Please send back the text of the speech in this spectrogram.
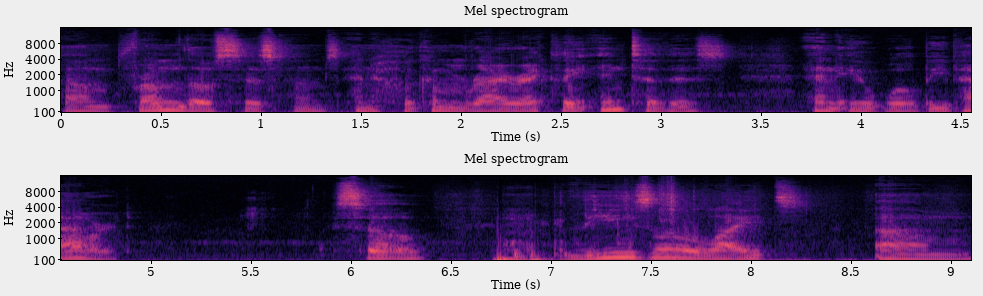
um, from those systems and hook them directly into this and it will be powered. So these little lights, um,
